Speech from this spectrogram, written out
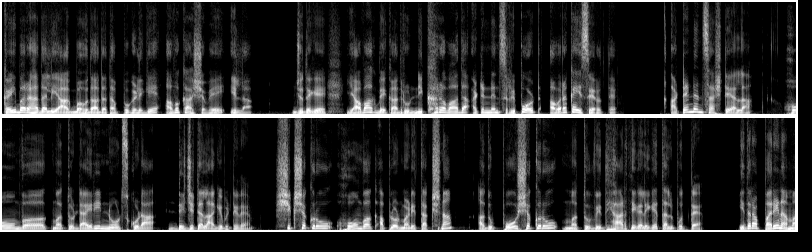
ಕೈಬರಹದಲ್ಲಿ ಆಗಬಹುದಾದ ತಪ್ಪುಗಳಿಗೆ ಅವಕಾಶವೇ ಇಲ್ಲ. ಜೊತೆಗೆ ಯಾವಾಗ ಬೇಕಾದರೂ ನಿಖರವಾದ ಅಟೆಂಡೆನ್ಸ್ ರಿಪೋರ್ಟ್ ಅವರ ಕೈ ಸೇರುತ್ತೆ. ಅಟೆಂಡೆನ್ಸ್ ಅಷ್ಟೇ ಅಲ್ಲ ಹೋಮ್ವರ್ಕ್ ಮತ್ತು ಡೈರಿ ನೋಟ್ಸ್ ಕೂಡ ಡಿಜಿಟಲ್ ಆಗಿಬಿಟ್ಟಿದೆ. ಶಿಕ್ಷಕರು ಹೋಮ್ವರ್ಕ್ ಅಪ್ಲೋಡ್ ಮಾಡಿದ ತಕ್ಷಣ ಅದು ಪೋಷಕರು ಮತ್ತು ವಿದ್ಯಾರ್ಥಿಗಳಿಗೆ ತಲುಪುತ್ತೆ. ಇದರ ಪರಿಣಾಮ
